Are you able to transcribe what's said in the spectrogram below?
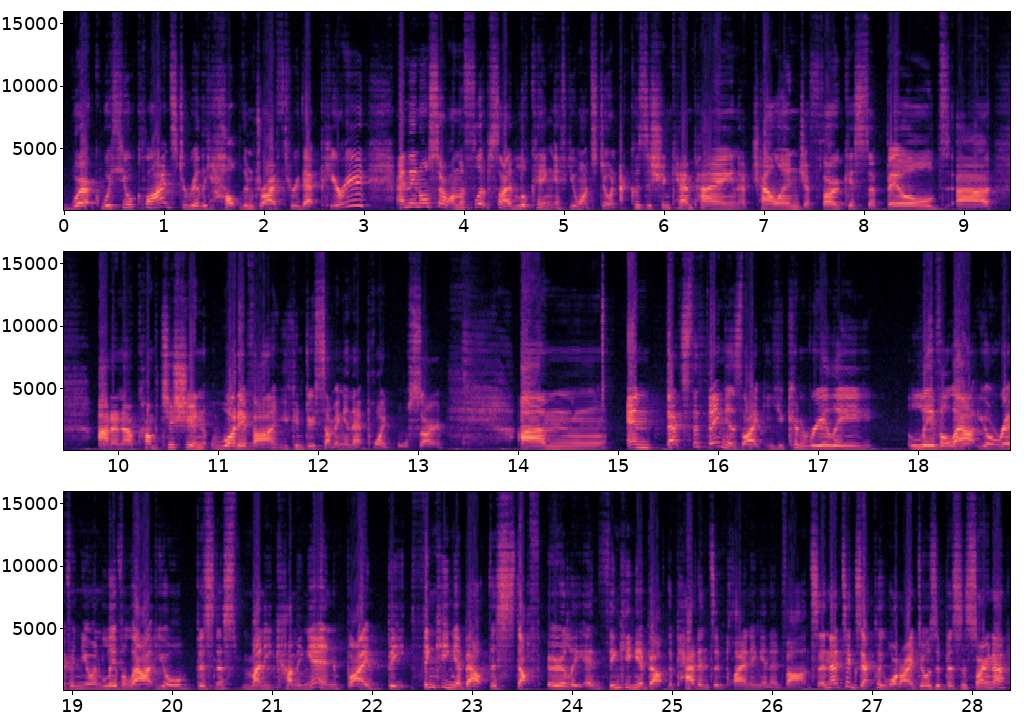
work with your clients to really help them drive through that period. And then also on the flip side, looking if you want to do an acquisition campaign, a challenge, a focus, a build, uh, I don't know, competition, whatever, you can do something in that point also. Um, and that's the thing is like you can really level out your revenue and level out your business money coming in by be thinking about this stuff early and thinking about the patterns and planning in advance. And that's exactly what I do as a business owner.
